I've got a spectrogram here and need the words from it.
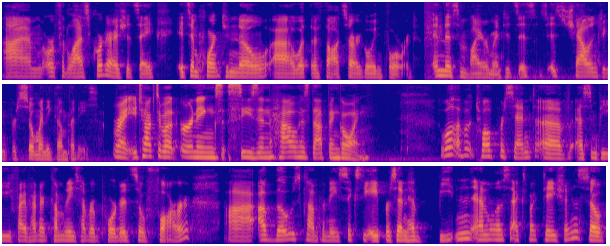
um, or for the last quarter, I should say. It's important to know uh, what their thoughts are going forward in this environment. It's, it's it's challenging for so many companies. Right. You talked about earnings season. How has that been going? Well, about 12% of S&P 500 companies have reported so far. Uh, of those companies, 68% have beaten analyst expectations. So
